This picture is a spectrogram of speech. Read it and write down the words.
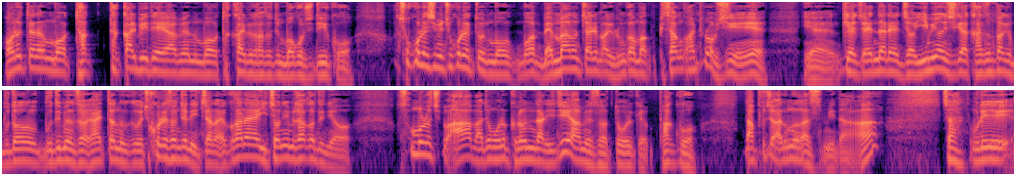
어느 때는 뭐 닭 닭갈비 day 하면 뭐 닭갈비 가서 좀 먹을 수도 있고 초콜릿이면 초콜릿도 뭐뭐 몇만 원짜리 막 이런 거 막 비싼 거 할 필요 없이 예 저 옛날에 저 이미연 씨가 가슴팍에 묻어 묻으면서 했던 그 초콜릿 선전이 있잖아요. 그거 하나에 2천 원이면 사거든요. 선물로 주면 아 맞아 오늘 그런 날이지 하면서 또 이렇게 받고 나쁘지 않은 것 같습니다. 자 우리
